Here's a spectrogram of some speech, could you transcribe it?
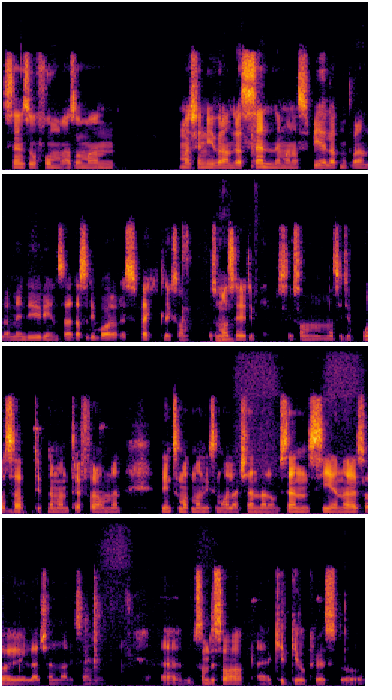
sen så får man, alltså man, man känner ju varandra sen när man har spelat mot varandra. Men det är ju rent så här, alltså det är bara respekt liksom. Och så Mm. man säger typ, liksom, man säger typ what's up typ när man träffar dem. Men det är inte som att man liksom har lärt känna dem. Sen senare så har jag ju lärt känna liksom, eh, som du sa, eh, Kid Gilchrist och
